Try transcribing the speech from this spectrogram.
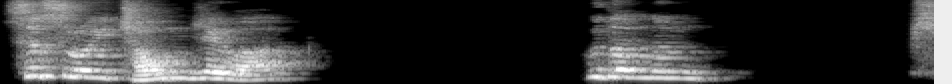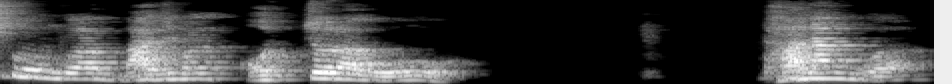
스스로의 정죄와 끝없는 피곤과 마지막 어쩌라고 반항과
